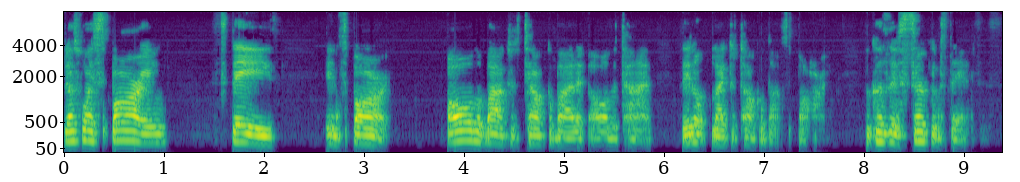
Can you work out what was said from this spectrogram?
that's why sparring stays in sparring. All the boxers talk about it all the time. They don't like to talk about sparring because there's circumstances.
